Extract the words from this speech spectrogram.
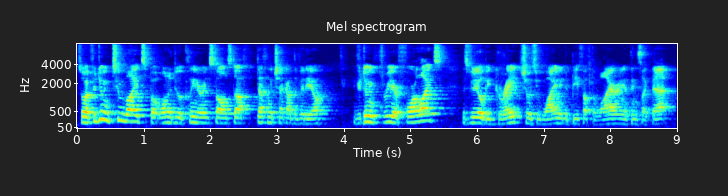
So if you're doing two lights but want to do a cleaner install and stuff, definitely check out the video. If you're doing three or four lights, this video will be great. Shows you why you need to beef up the wiring and things like that.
